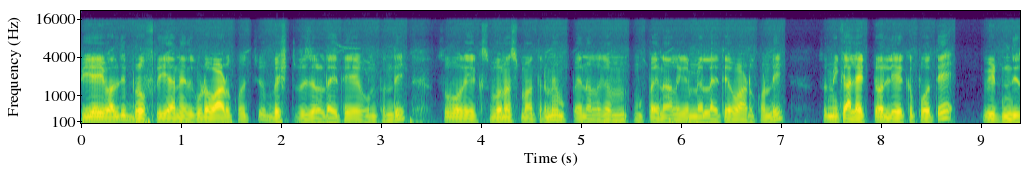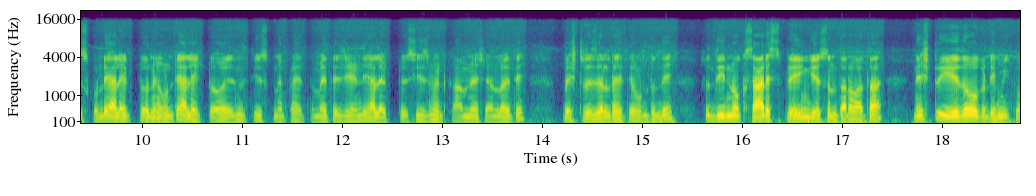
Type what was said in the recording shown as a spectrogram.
పిఐ వాళ్ళది బ్రోఫ్రీ అనేది కూడా వాడుకోవచ్చు. బెస్ట్ రిజల్ట్ అయితే ఉంటుంది. సో ఎక్స్ బోనస్ మాత్రమే ముప్పై నాలుగు ముప్పై నాలుగు ఎంఎల్ అయితే వాడుకోండి. సో మీకు అలెక్టో లేకపోతే వీటిని తీసుకోండి. అలెక్టోనే ఉంటే అలెక్టో అనేది తీసుకునే ప్రయత్నం అయితే చేయండి. అలెక్టో సీజ్మెంట్ కాంబినేషన్లో అయితే బెస్ట్ రిజల్ట్ అయితే ఉంటుంది. సో దీన్ని ఒకసారి స్ప్రేయింగ్ చేసిన తర్వాత నెక్స్ట్ ఏదో ఒకటి మీకు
